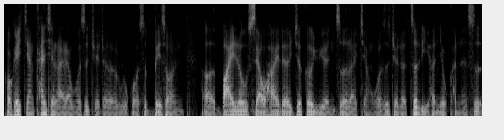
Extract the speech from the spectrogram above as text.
OK，这样看起来了，我是觉得，如果是 based on 呃 buy low sell high 的这个原则来讲，我是觉得这里很有可能是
